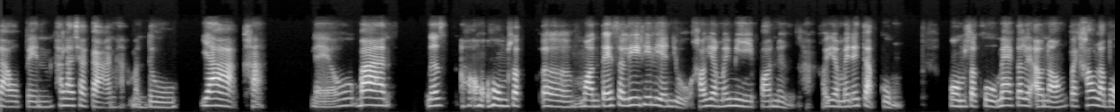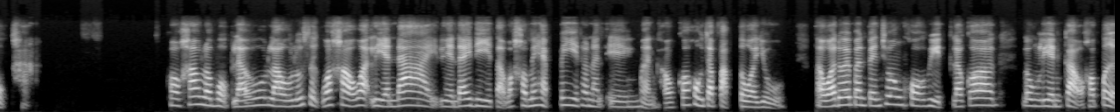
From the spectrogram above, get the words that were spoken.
เราเป็นข้าราชการค่ะ มันดูยากค่ะ แล้วบ้านเนอร์โฮมสเอ่อมอนเตสซอรี่ที่เรียนอยู่ เขายังไม่มีปหนึ่งค่ะ เขายังไม่ได้จับกลุ่ม homeschool แม่ก็เลยเอาน้องไปเข้าระบบค่ะ พอเข้าระบบแล้วเรารู้สึกว่าเขาอะเรียนได้เรียนได้ดี แต่ว่าเขาไม่ happy เท่านั้นเองเหมือนเขาก็คงจะปรับตัวอยู่ แต่ว่าด้วยมันเป็นช่วงโควิด แล้วก็โรงเรียนเก่าเขาเปิด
